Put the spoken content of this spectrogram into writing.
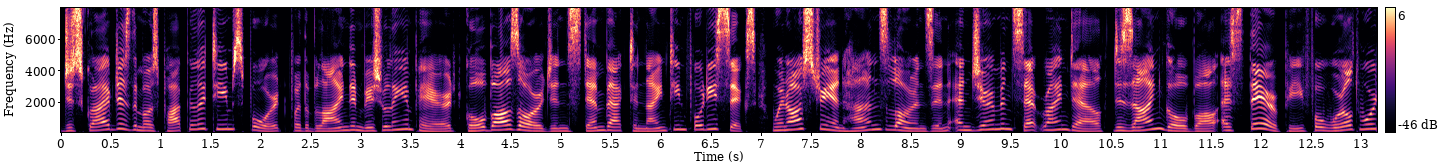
Described as the most popular team sport for the blind and visually impaired, goalball's origins stem back to 1946 when Austrian Hans Lorenzen and German Sepp Reindle designed goalball as therapy for World War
